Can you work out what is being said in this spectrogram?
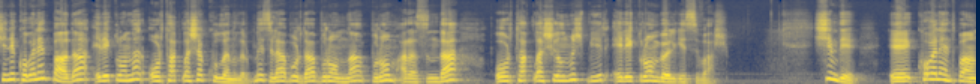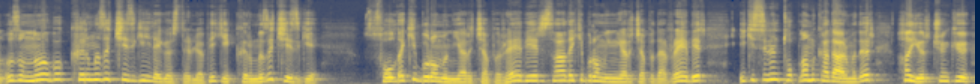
Şimdi kovalent bağda elektronlar ortaklaşa kullanılır. Mesela burada bromla brom arasında ortaklaşılmış bir elektron bölgesi var. Şimdi e, kovalent bağın uzunluğu bu kırmızı çizgiyle gösteriliyor. Peki kırmızı çizgi soldaki bromun yarıçapı R1, sağdaki bromun yarıçapı da R1. İkisinin toplamı kadar mıdır? Hayır çünkü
